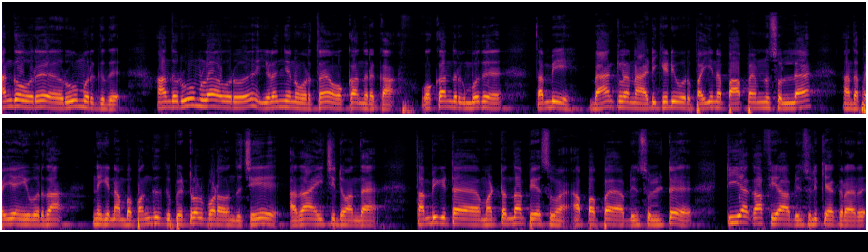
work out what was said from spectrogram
அங்கே ஒரு ரூம் இருக்குது. அந்த ரூமில் ஒரு இளைஞன் ஒருத்தன் உக்காந்துருக்கான். உக்காந்துருக்கும்போது தம்பி பேங்க்கில் நான் அடிக்கடி ஒரு பையனை பார்ப்பேன்னு சொல்ல அந்த பையன் இவர் தான் இன்றைக்கி நம்ம பங்குக்கு பெட்ரோல் போட வந்துச்சு. அதான் அழிச்சிட்டு வந்தேன். தம்பிக்கிட்ட மட்டும்தான் பேசுவேன். அப்பப்போ அப்படின்னு சொல்லிட்டு டீயா காஃபியா? அப்படின்னு சொல்லி கேட்குறாரு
